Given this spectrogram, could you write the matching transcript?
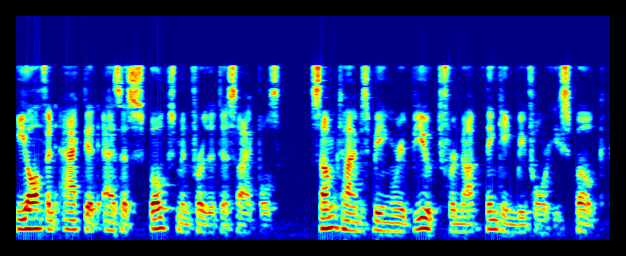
He often acted as a spokesman for the disciples, sometimes being rebuked for not thinking before he spoke.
